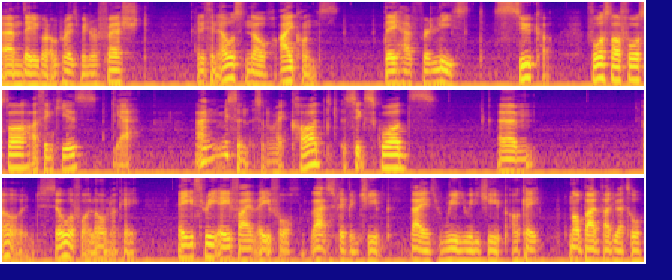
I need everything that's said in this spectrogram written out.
Um, daily got upgrades been refreshed. Anything else? No. Icons. They have released Suker. Four star, four star, I think he is. Yeah. And missing it's an alright card. Six squads. Um Oh, silver for alone, okay. 83, 85, 84. That's flipping cheap. That is really, really cheap. Okay, not bad value at all.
